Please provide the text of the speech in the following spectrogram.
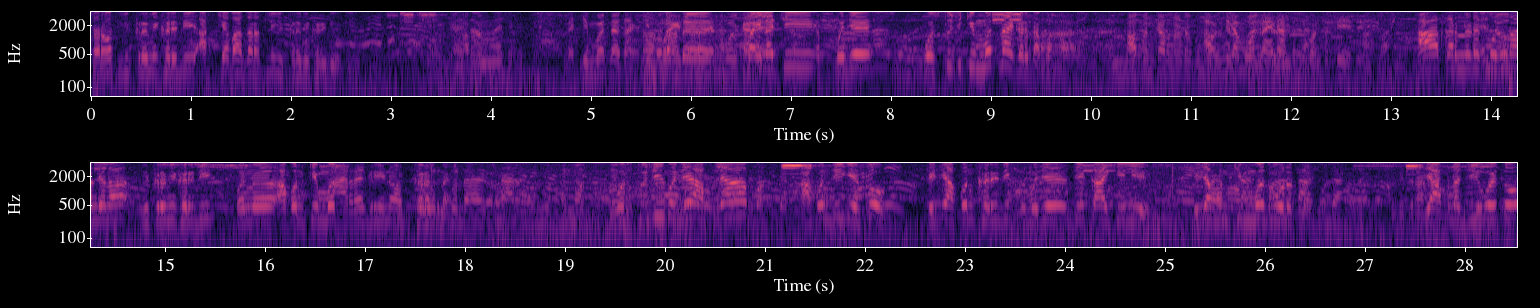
सर्वात विक्रमी खरेदी अख्ख्या बाजारातली विक्रमी खरेदी होती. काय सांगू नाही शकत किंमत नाही. सांगितली बैलाची म्हणजे वस्तूची किंमत नाही करत आपण. आपण कर्नाटक हौशीला मोल नाही ना तसं म्हणतात ते हा कर्नाटक मधून आलेला विक्रमी खरेदी पण अं, आपण किंमत करत नाही. वस्तूची म्हणजे आपल्या आपण जी घेतो त्याची आपण खरेदी म्हणजे जे काय केली आहे त्याची आपण किंमत बोलत नाही. जे आपला जीव आहे तो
